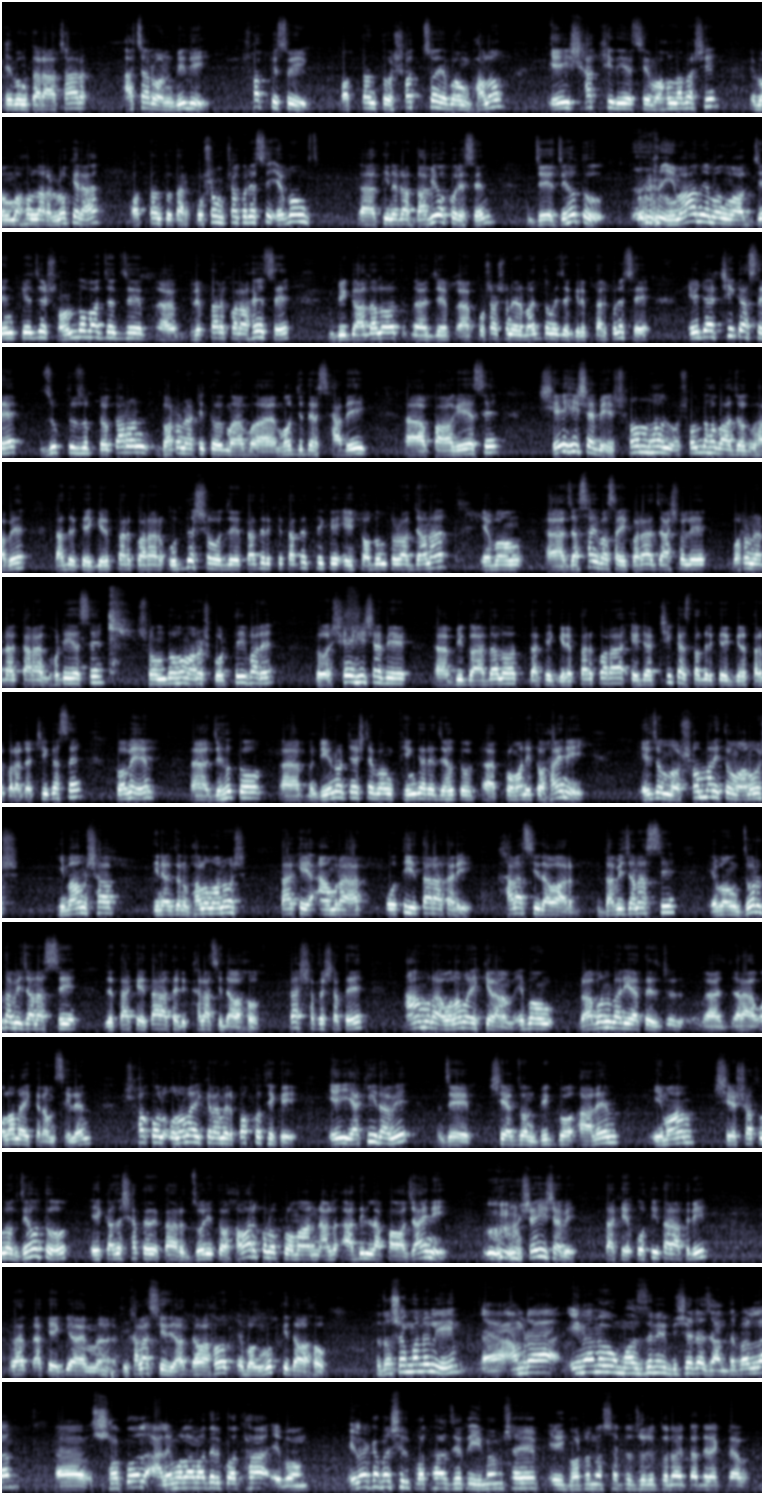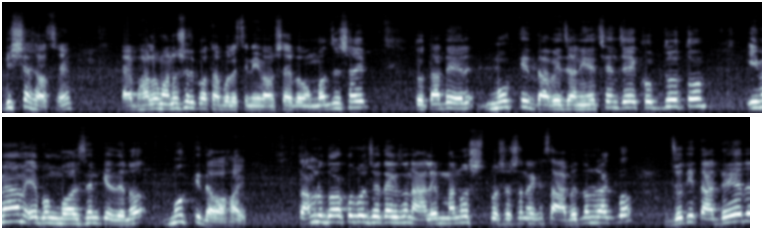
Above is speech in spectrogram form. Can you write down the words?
এবং তার আচার, আচরণ বিধি সব কিছুই অত্যন্ত স্বচ্ছ এবং ভালো। এই সাক্ষী দিয়েছে মহল্লাবাসী এবং মহল্লার লোকেরা অত্যন্ত তার প্রশংসা করেছে এবং তিনারা দাবিও করেছেন যে যেহেতু ইমাম এবং মজ্জেনকে যে সন্দেহবাজক যে গ্রেপ্তার করা হয়েছে বিজ্ঞ আদালত যে প্রশাসনের মাধ্যমে যে গ্রেপ্তার করেছে, এটা ঠিক আছে, যুক্তিযুক্ত, কারণ ঘটনাটি তো মসজিদের ছাদেই পাওয়া গিয়েছে। সেই হিসেবে সন্দেহ সন্দেহবাজকভাবে তাদেরকে গ্রেপ্তার করার উদ্দেশ্য যে তাদেরকে, তাদের থেকে এই তদন্তটা জানা এবং যাচাই বাছাই করা যে আসলে ঘটনাটা কারা ঘটিয়েছে। সন্দেহ মানুষ করতেই পারে। তো সেই হিসাবে বিজ্ঞ আদালত তাকে গ্রেপ্তার করা, এটা ঠিক আছে, তাদেরকে গ্রেপ্তার করাটা ঠিক আছে। তবে যেহেতু ডিএনও টেস্ট এবং ফিঙ্গারে যেহেতু প্রমাণিত হয়নি এই জন্য সম্মানিত মানুষ, ইমাম সাহেব, তিনি একজন ভালো মানুষ, তাকে আমরা অতি তাড়াতাড়ি খালাসি দেওয়ার দাবি জানাচ্ছি এবং জোর দাবি জানাচ্ছি যে তাকে তাড়াতাড়ি খালাসি দেওয়া হোক। তার সাথে সাথে আমরা ওলামাই কেরাম এবং রাবণবাড়িয়াতে যারা ওলামাই কেরাম ছিলেন সকল ওলামাই কেরামের পক্ষ থেকে এই একই দাবি যে সে একজন বিজ্ঞ আলেম ইমাম সে সতলোক যেহেতু এই কাজের সাথে তার জড়িত হওয়ার কোনো প্রমাণ আদিল্লা পাওয়া যায়নি সেই হিসাবে তাকে অতি তাড়াতাড়ি তাকে খালাসি দেওয়া- হোক এবং মুক্তি দেওয়া হোক। দর্শক মণ্ডলী আমরা ইমাম এবং মসজিদের বিষয়টা জানতে পারলাম। সকল আলেমলামাদের কথা এবং এলাকাবাসীর কথা যেহেতু ইমাম সাহেব এই ঘটনার সাথে জড়িত নয় তাদের একটা বিশ্বাস আছে। ভালো মানুষের কথা বলেছেন ইমাম সাহেব এবং মসজিদ সাহেব। তো তাদের মুক্তির দাবি জানিয়েছেন যে খুব দ্রুত ইমাম এবং মসজিদকে যেন মুক্তি দেওয়া হয়। তো আমরা দোয়া করব যেহেতু একজন আলেম মানুষ প্রশাসনের কাছে আবেদন রাখব। যদি তাদের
